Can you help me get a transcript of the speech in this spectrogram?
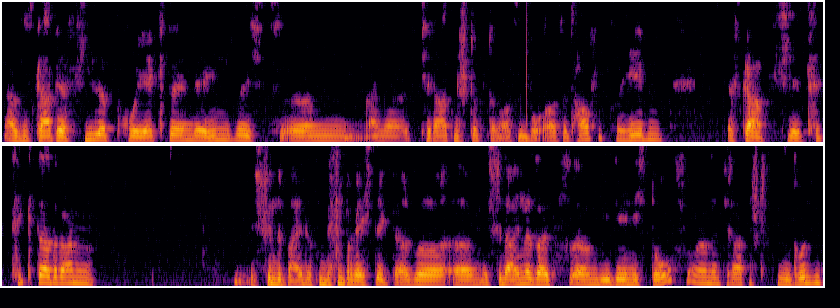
also es gab ja viele Projekte in der Hinsicht, ähm, eine Piratenstiftung aus, dem Bo aus der Taufe zu heben. Es gab viel Kritik daran. Ich finde beides ein bisschen berechtigt. Also ähm, ich finde einerseits ähm, die Idee nicht doof, eine Piratenstiftung zu gründen.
